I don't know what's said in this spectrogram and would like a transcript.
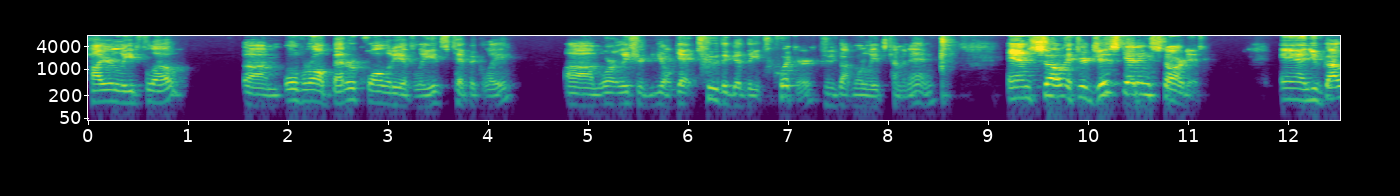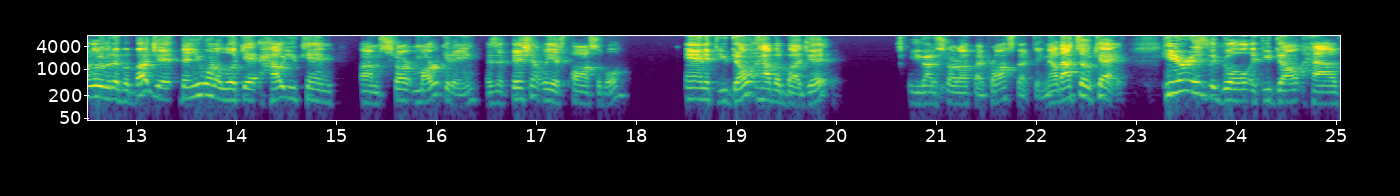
higher lead flow um, overall better quality of leads typically um, or at least you'll get to the good leads quicker because you've got more leads coming in. And so if you're just getting started and you've got a little bit of a budget then you want to look at how you can um, start marketing as efficiently as possible. And if you don't have a budget you got to start off by prospecting. Now, that's okay. Here is the goal if you don't have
